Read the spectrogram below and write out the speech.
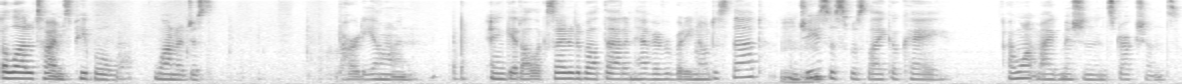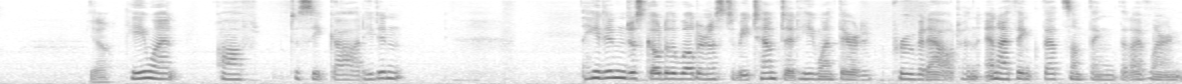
a lot of times people want to just party on and get all excited about that and have everybody notice that. Mhm. And Jesus was like, okay, I want my mission instructions. Yeah. He went off to seek God. He didn't he didn't just go to the wilderness to be tempted. He went there to prove it out. And and I think that's something that I've learned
